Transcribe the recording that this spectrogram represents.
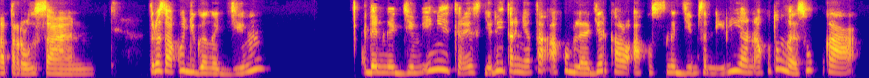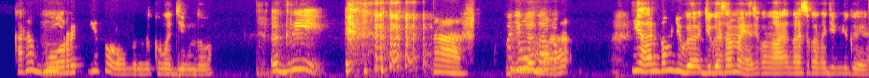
keterusan. Terus aku juga nge-gym dan nge-gym ini Chris. Jadi ternyata aku belajar kalau aku nge-gym sendirian aku tuh nggak suka. Karena hmm. boring hmm. gitu loh menurutku nge-gym tuh. Agree. Nah aku juga sama Iya kan kamu juga juga sama ya, suka nggak suka nge-gym juga ya?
